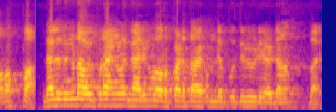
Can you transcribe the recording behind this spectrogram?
ഉറപ്പാ. എന്തായാലും നിങ്ങളുടെ അഭിപ്രായങ്ങളും കാര്യങ്ങളും ഉറപ്പായിട്ട് താഴെ പുതിയ വീഡിയോ ആയിട്ടാണ് ബൈ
